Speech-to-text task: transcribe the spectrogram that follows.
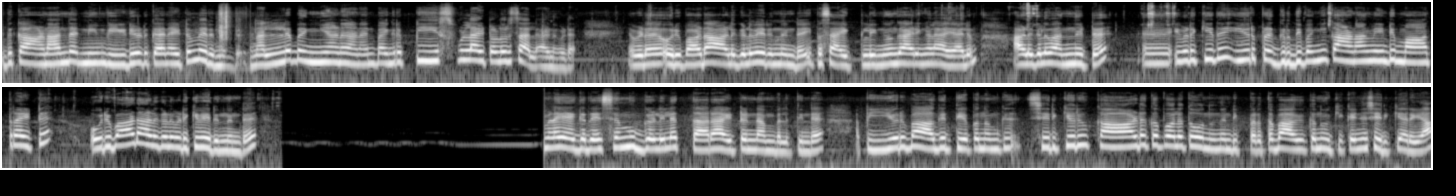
ഇത് കാണാൻ തന്നെയും വീഡിയോ എടുക്കാനായിട്ടും വരുന്നുണ്ട്. നല്ല ഭംഗിയാണ് കാണാൻ. ഭയങ്കര പീസ്ഫുൾ ആയിട്ടുള്ള ഒരു സ്ഥലമാണ് ഇവിടെ. ഇവിടെ ഒരുപാട് ആളുകൾ വരുന്നുണ്ട്. ഇപ്പോൾ സൈക്ലിങ്ങും കാര്യങ്ങളായാലും ആളുകൾ വന്നിട്ട് ഇവിടേക്ക് ഇത് ഈ ഒരു പ്രകൃതി ഭംഗി കാണാൻ വേണ്ടി മാത്രമായിട്ട് ഒരുപാട് ആളുകൾ ഇവിടേക്ക് വരുന്നുണ്ട്. നമ്മൾ ഏകദേശം മുകളിൽ എത്താറായിട്ടുണ്ട് അമ്പലത്തിന്റെ. അപ്പോൾ ഈ ഒരു ഭാഗം എത്തിയപ്പോൾ നമുക്ക് ശരിക്കും ഒരു കാടൊക്കെ പോലെ തോന്നുന്നുണ്ട്. ഇപ്പുറത്തെ ഭാഗമൊക്കെ നോക്കിക്കഴിഞ്ഞാൽ ശരിക്കും അറിയാം.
